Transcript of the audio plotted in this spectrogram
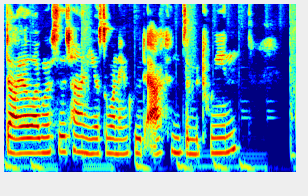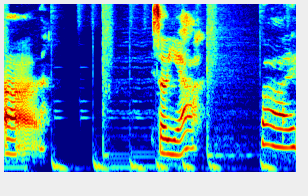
dialogue most of the time, you also want to include actions in between. Uh, so, yeah. Bye.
